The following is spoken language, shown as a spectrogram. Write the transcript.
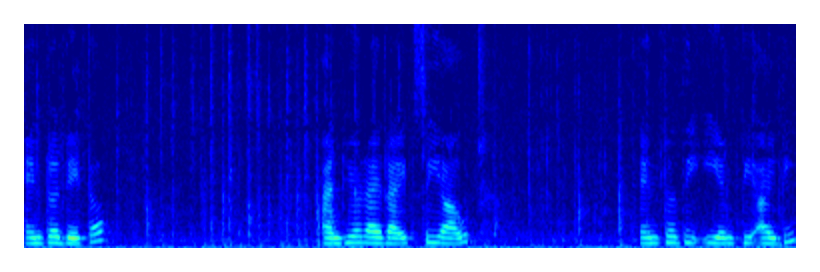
enter data. And here I write C out. Enter the EMP ID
